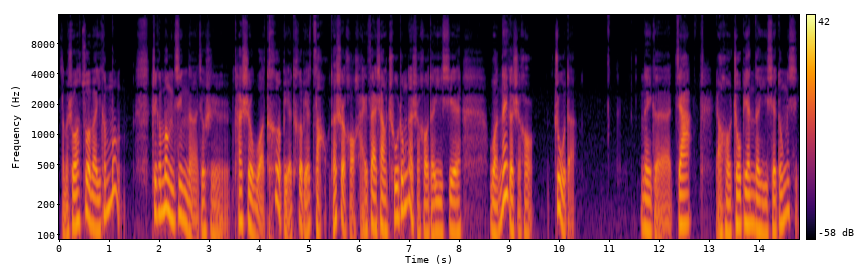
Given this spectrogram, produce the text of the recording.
怎么说做了一个梦？这个梦境呢，就是它是我特别特别早的时候，还在上初中的时候的一些我那个时候住的那个家，然后周边的一些东西。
